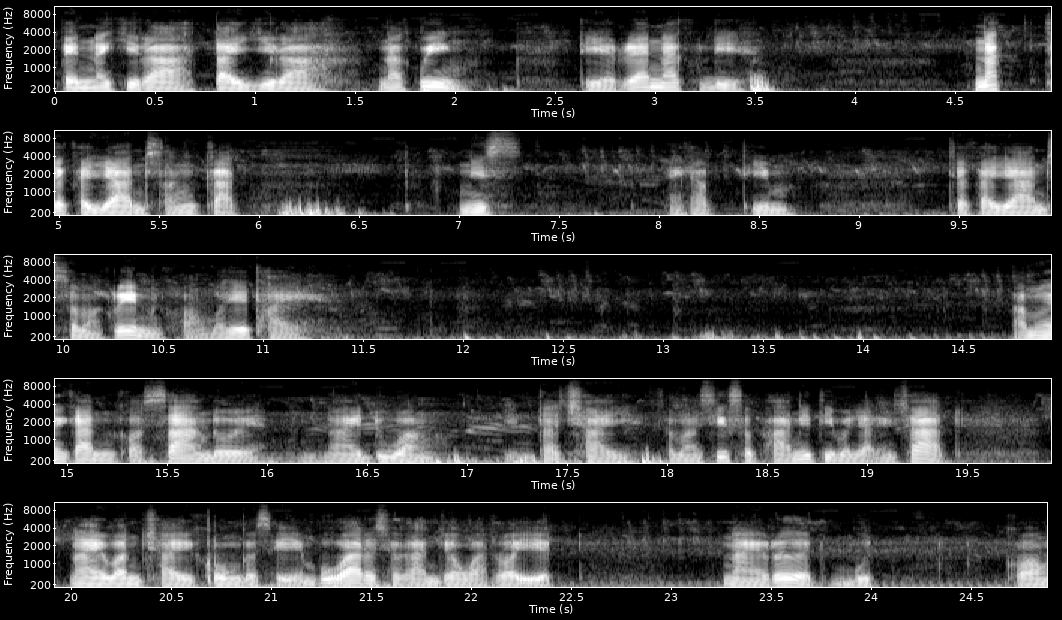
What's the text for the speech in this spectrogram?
เป็นนักกีฬาไตกีฬา นักวิ่งเทรดและนักดีนักจักรยานสังกัดนิสนะครับทีมจักรยานสมัครเล่นของประเทศไทยอำนวยการก่อสร้างโดยนายดวง อินทชัย สมาชิกสภานิติบัญญัติแห่งชาติ นายวันชัยคงเกษมผู้ว่าราชการจังหวัดร้อยเอ็ด นายเลิศบุตรกอง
